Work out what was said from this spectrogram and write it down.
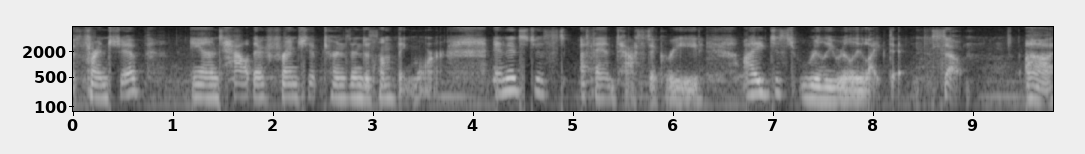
friendship and how their friendship turns into something more. And it's just a fantastic read. I just really, really liked it. So, uh,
